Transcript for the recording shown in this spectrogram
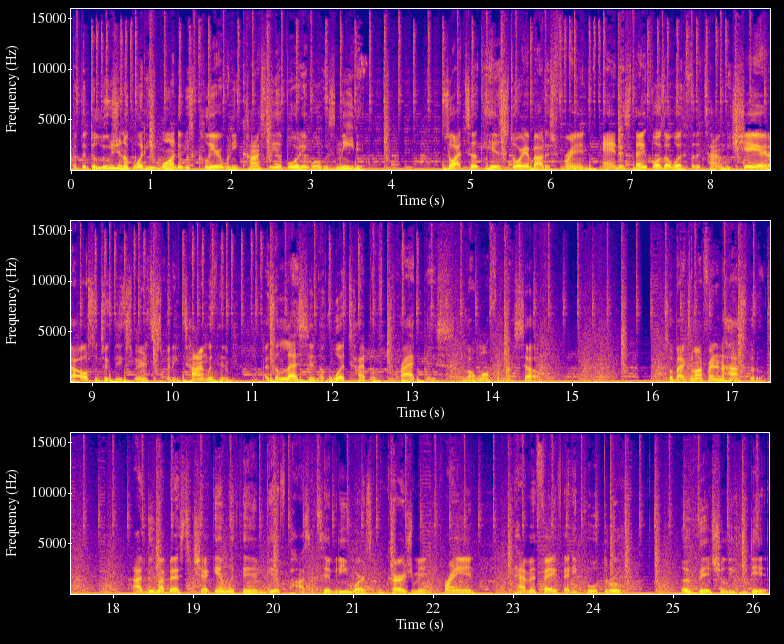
but the delusion of what he wanted was clear when he constantly avoided what was needed. So I took his story about his friend, and as thankful as I was for the time we shared, I also took the experience of spending time with him as a lesson of what type of practice do I want for myself. So back to my friend in the hospital. I do my best to check in with him, give positivity, words of encouragement, praying, having faith that he pulled through. Eventually, he did.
